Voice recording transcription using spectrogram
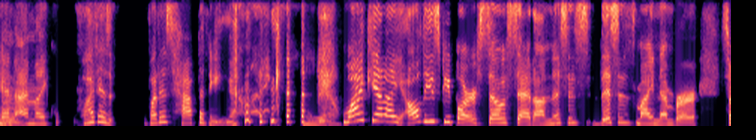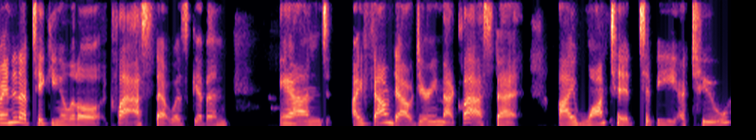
And mm. I'm like, what is what is happening? like, yeah. why can't I? All these people are so set on this is this is my number. So I ended up taking a little class that was given, and I found out during that class that I wanted to be a two,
